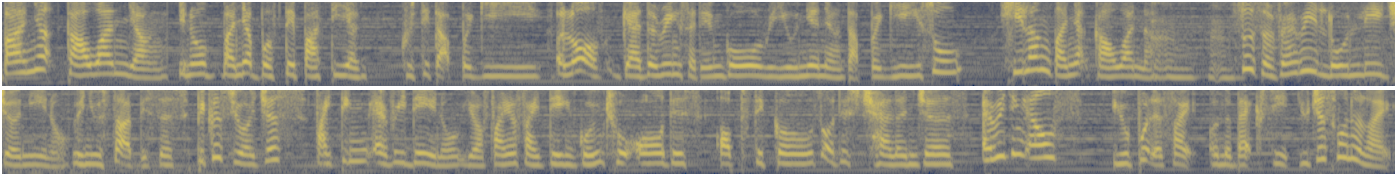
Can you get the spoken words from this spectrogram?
Banyak kawan yang, you know, banyak birthday party yang Christy tak pergi. A lot of gatherings I didn't go, reunion yang tak pergi. So, hilang banyak kawan lah. Mm-mm. So it's a very lonely journey, you know, when you start a business because you are just fighting every day, you know, you're firefighting, going through all these obstacles, all these challenges. Everything else you put aside on the back seat. You just want to like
